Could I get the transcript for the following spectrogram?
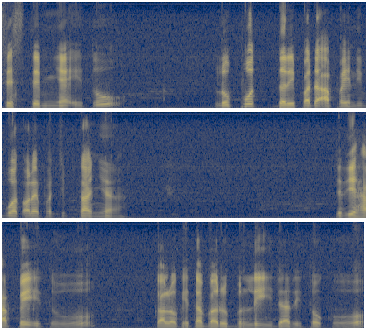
sistemnya itu luput daripada apa yang dibuat oleh penciptanya. Jadi HP itu kalau kita baru beli dari toko,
